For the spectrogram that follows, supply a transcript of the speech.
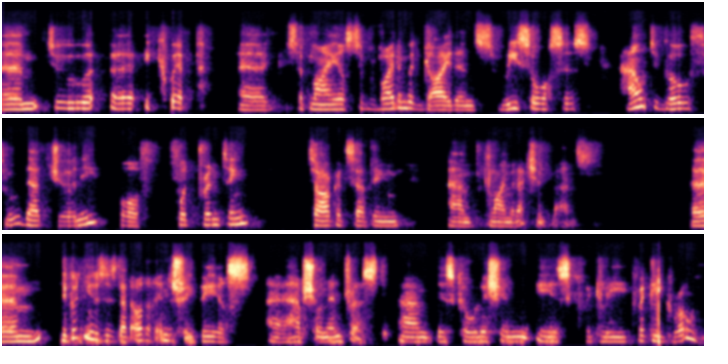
um, to uh, equip uh, suppliers to provide them with guidance, resources, how to go through that journey of footprinting, target setting, and climate action plans. Um, the good news is that other industry peers uh, have shown interest, and this coalition is quickly quickly growing.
